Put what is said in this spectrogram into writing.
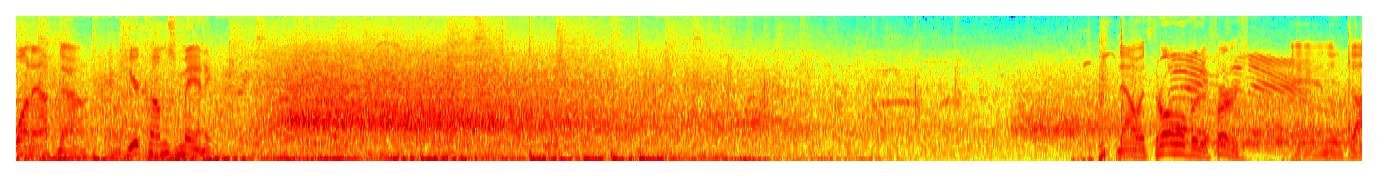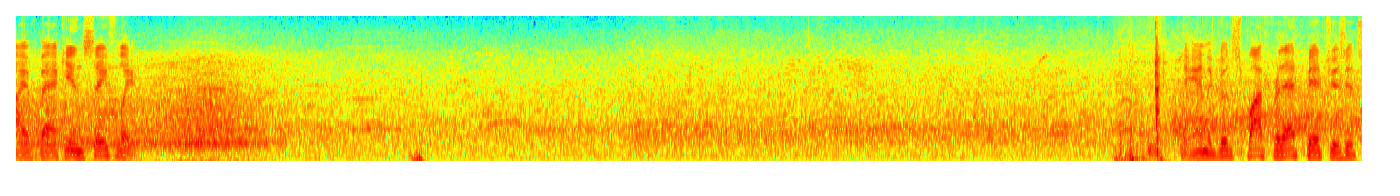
one out now. And here comes Manny. Now a throw over to first, and he'll dive back in safely. And a good spot for that pitch is it's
